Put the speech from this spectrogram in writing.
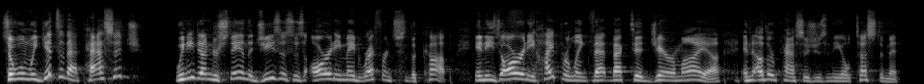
So when we get to that passage, we need to understand that Jesus has already made reference to the cup, and he's already hyperlinked that back to Jeremiah and other passages in the Old Testament.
